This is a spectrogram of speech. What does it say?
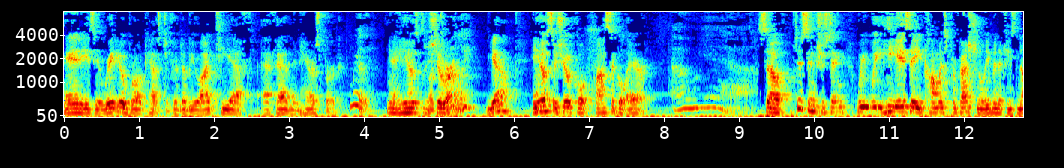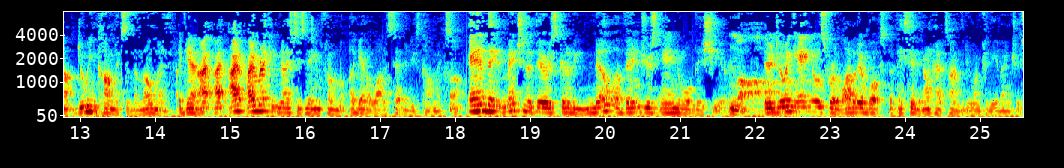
and he's a radio broadcaster for WITF FM in Harrisburg. Really? Yeah, he hosted a What, show. currently? Yeah, he hosts a show called Classical Air. Oh yeah. So just interesting. We, we, he is a comics professional, even if he's not doing comics at the moment. Again, I, I, I recognized his name from again a lot of '70s comics. Huh. And they mentioned that there is going to be no Avengers annual this year. Aw. They're doing annuals for a lot of their books, but they say they don't have time to do one for the Avengers.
